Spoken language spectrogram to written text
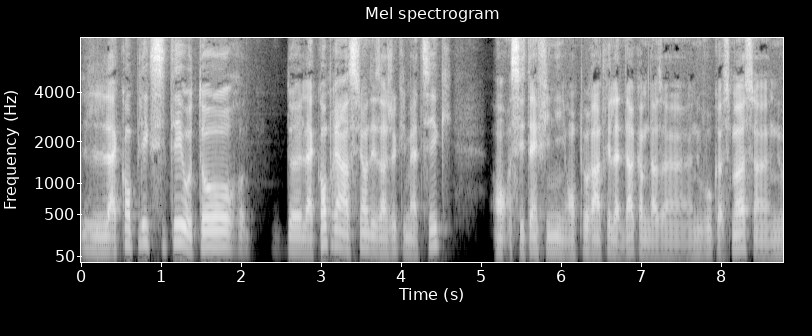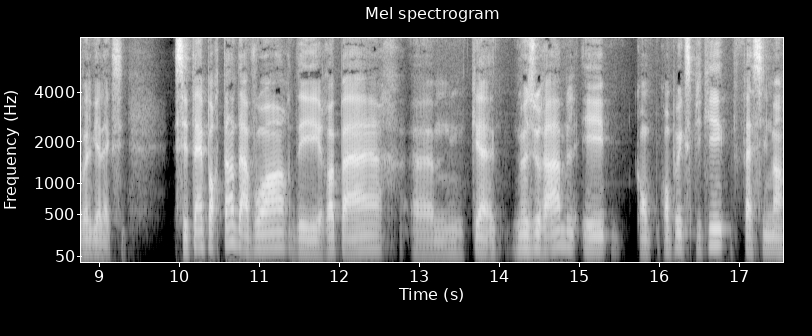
la complexité autour de la compréhension des enjeux climatiques. C'est infini. On peut rentrer là-dedans comme dans un, nouveau cosmos, une nouvelle galaxie. C'est important d'avoir des repères euh, mesurables et qu'on peut expliquer facilement.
